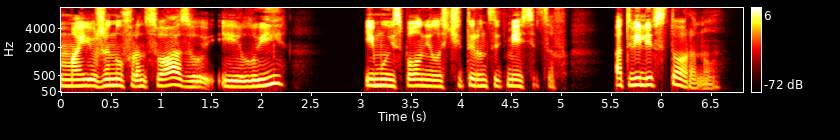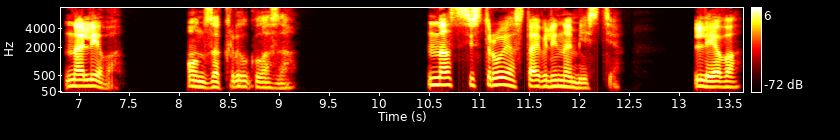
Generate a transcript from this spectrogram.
мою жену Франсуазу и Луи, ему исполнилось 14 месяцев — Отвели в сторону, налево. Он закрыл глаза. Нас с сестрой оставили на месте. Лево,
